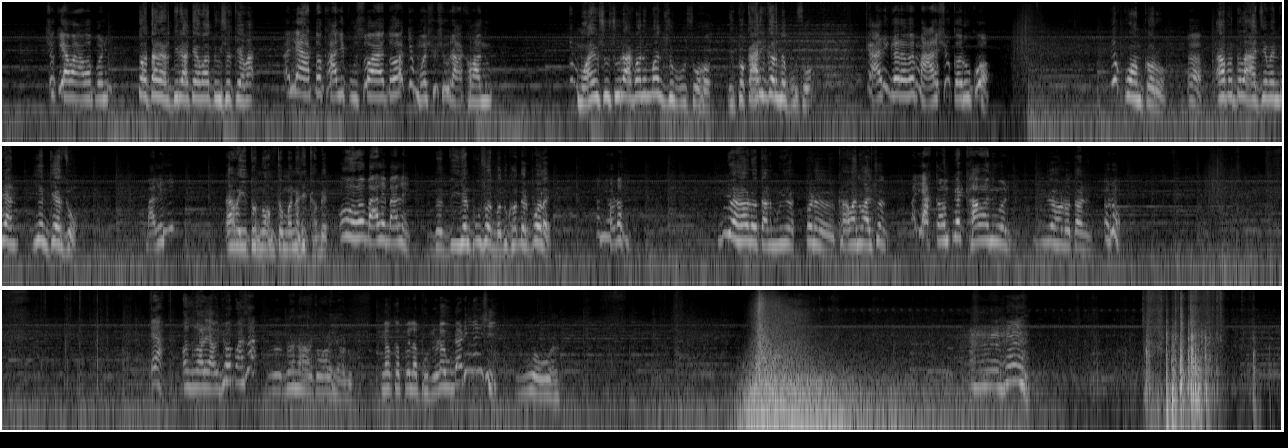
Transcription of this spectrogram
શું કહેવા આવે પણ? તો તારે અડધી રાતે વાતું શું કહેવા એટલે આ તો ખાલી પૂછવા આવ્યો તો કે મેં શું શું રાખવાનું? મોય શું શું રાખવાનું મન શું પૂછો હો? એ તો કારીગર ને પૂછો. કારીગર હવે મારે શું કરું કો કોમ કરો. હા. આપણે પેલા આજીવન રહ્યા એમ કેરજો. બાલેજી? હવે એ તો નોમ તો મને નહીં ખબર. ઓ બાલે બાલે. એને પૂછો બધું ખબર પડે. તમે હડો હેડો તાણ મુય પણ ખાવાનું આલશો ને. અરે આ કમ્પ્લેટ ખાવાનું વળી. હેડો તાણ. હડો. એ અજવાળે આવજો પાછા. ના ના તો હાડું. કે પેલા ભૂલડા ઉડાડી મેલશી ઓ ઓ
